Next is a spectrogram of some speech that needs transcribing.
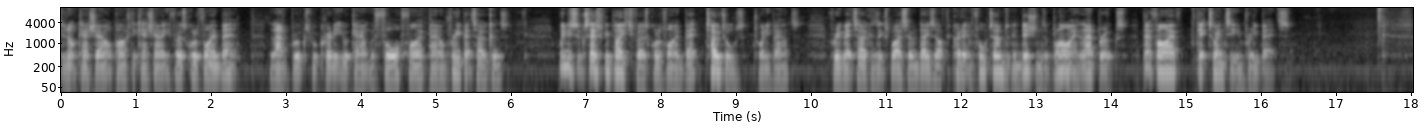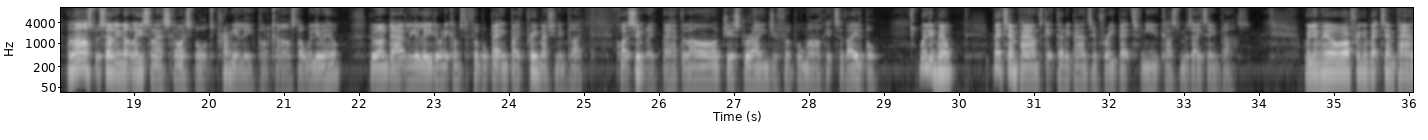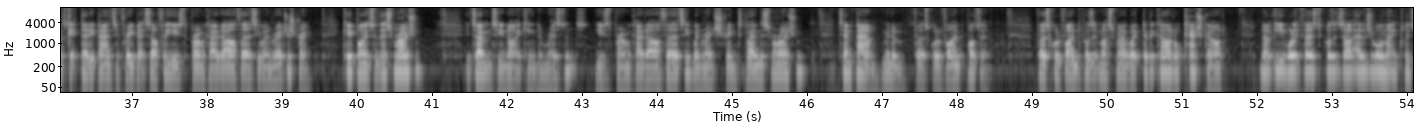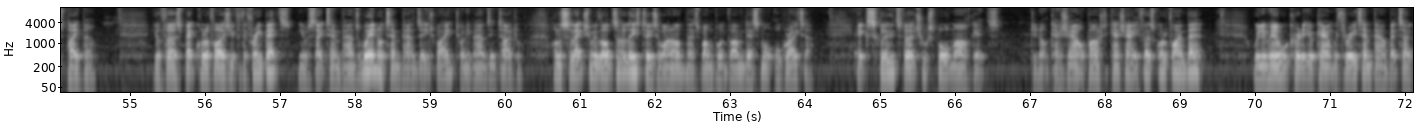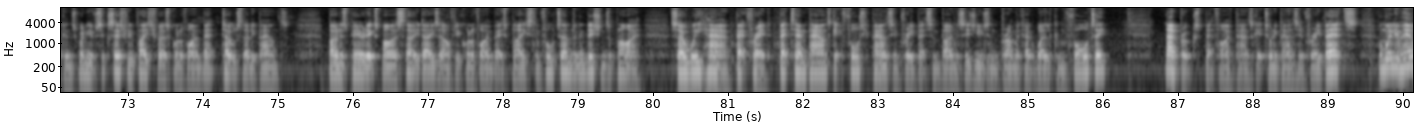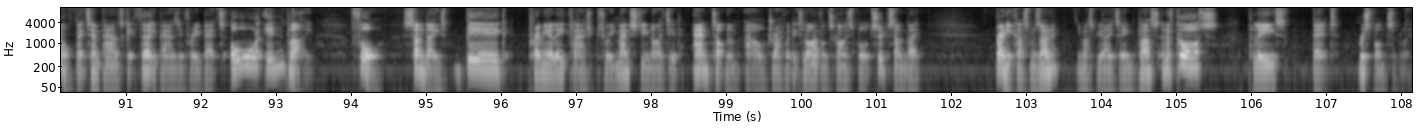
Do not cash out or partially cash out your first qualifying bet. Ladbrokes will credit your account with four £5 free bet tokens. When you successfully place your first qualifying bet, totals £20. Free bet tokens expire seven days after credit and full terms and conditions apply. Ladbrokes. Bet 5, get 20 in free bets. And last but certainly not least on our Sky Sports Premier League podcast are William Hill, who are undoubtedly a leader when it comes to football betting, both pre match and in play. Quite simply, they have the largest range of football markets available. William Hill, bet £10, get £30 in free bets for new customers 18 plus. William Hill are offering a bet £10, get £30 in free bets offer. Use the promo code R30 when registering. Key points for this promotion. It's open to United Kingdom residents. Use the promo code R30 when registering to claim this promotion. £10 minimum first qualifying deposit. First qualifying deposit must be made by debit card or cash card. No e wallet first deposits are eligible, and that includes PayPal. Your first bet qualifies you for the free bets. You must stake £10 win or £10 each way, £20 in total, on a selection with odds of at least 2 to 1 on, that's 1.5 in decimal or greater. Excludes virtual sport markets. Do not cash out or partially cash out your first qualifying bet. William Hill will credit your account with three £10 bet tokens when you've successfully placed your first qualifying bet, totals £30. Bonus period expires 30 days after your qualifying bet is placed, and full terms and conditions apply. So we have Betfred, bet £10, get £40 in free bets and bonuses using the promo code WELCOME40. Ladbrokes, bet £5, get £20 in free bets. And William Hill, bet £10, get £30 in free bets, all in play for Sunday's big Premier League clash between Manchester United and Tottenham at Old Trafford. It's live on Sky Sports Super Sunday. Brand new customers only. You must be 18 plus. plus, and of course, please bet responsibly.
